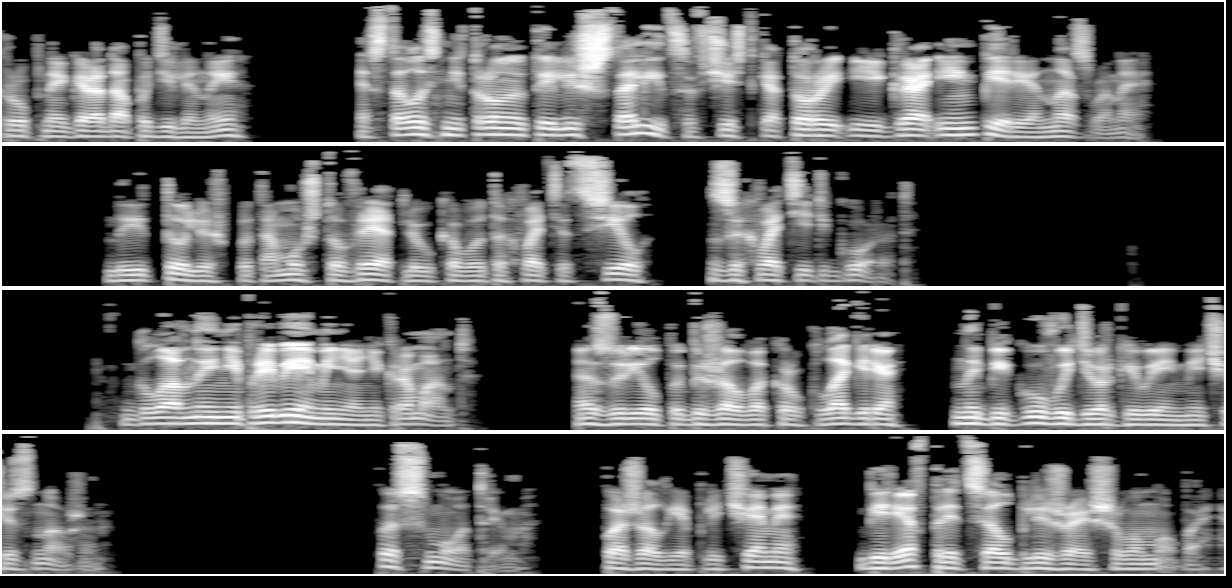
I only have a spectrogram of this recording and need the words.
Крупные города поделены. Осталась нетронутой лишь столица, в честь которой и игра, и империя названы. Да и то лишь потому, что вряд ли у кого-то хватит сил захватить город. «Главное, не прибей меня, некромант!» Азурил побежал вокруг лагеря, на бегу выдергивая меч из ножен. «Посмотрим», — пожал я плечами, беря в прицел ближайшего моба.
